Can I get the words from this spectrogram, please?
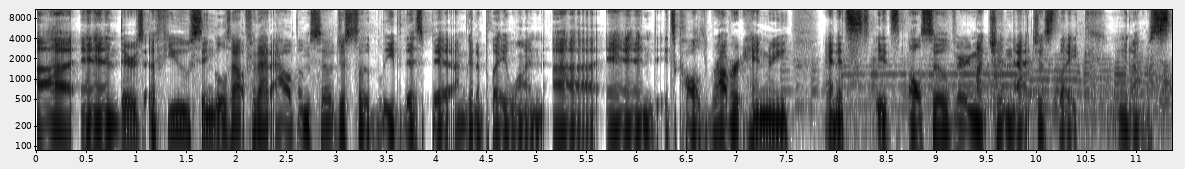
Uh, and there's a few singles out for that album. So just to leave this bit, I'm to play one, uh, and it's called Robert Henry, and it's it's also very much in that just like you know s-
